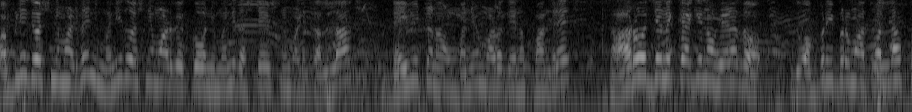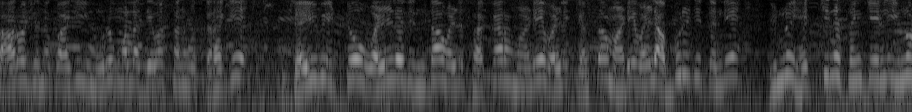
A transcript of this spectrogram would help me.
ಪಬ್ಲಿಕ್ ಯೋಚನೆ ಮಾಡಿದ್ರೆ ನಿಮ್ಮ ಮನೆದು ಯೋಚನೆ ಮಾಡಬೇಕು, ನಿಮ್ಮ ಮನಿದು ಅಷ್ಟೇ ಯೋಚನೆ ಮಾಡಿದ್ರಲ್ಲ ದಯವಿಟ್ಟು ನಾವು ಮನೆ ಮಾಡೋದೇನಪ್ಪ ಅಂದರೆ ಸಾರ್ವಜನಿಕವಾಗಿ ನಾವು ಹೇಳೋದು ಇದು ಒಬ್ಬರಿಬ್ಬರು ಮಾತ್ರವಲ್ಲ ಸಾರ್ವಜನಿಕವಾಗಿ ಈ ಮುರುಗಮಲ್ಲ ದೇವಸ್ಥಾನಕ್ಕೋಸ್ಕರಾಗಿ ದಯವಿಟ್ಟು ಒಳ್ಳೆದಿಂದ ಒಳ್ಳೆ ಸಹಕಾರ ಮಾಡಿ, ಒಳ್ಳೆ ಕೆಲಸ ಮಾಡಿ, ಒಳ್ಳೆ ಅಭಿವೃದ್ಧಿ ತನ್ನಿ. ಇನ್ನೂ ಹೆಚ್ಚಿನ ಸಂಖ್ಯೆಯಲ್ಲಿ ಇನ್ನೂ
